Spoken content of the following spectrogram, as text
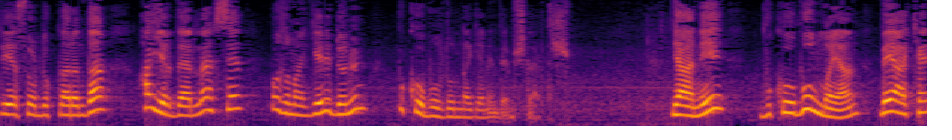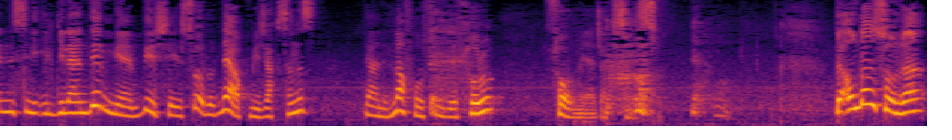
diye sorduklarında hayır derlerse o zaman geri dönün vuku bulduğunda gelin demişlerdir. Yani vuku bulmayan veya kendisini ilgilendirmeyen bir şeyi soru ne yapmayacaksınız? Yani laf olsun diye soru sormayacaksınız. Ve ondan sonra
